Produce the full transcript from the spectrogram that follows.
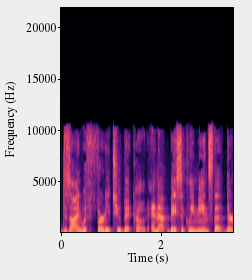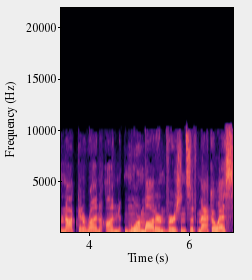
designed with 32 bit code. And that basically means that they're not going to run on more modern versions of Mac OS.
